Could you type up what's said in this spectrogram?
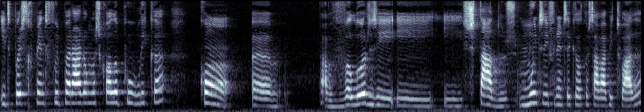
E depois, de repente, fui parar a uma escola pública com ahm, pá, valores e, e- e estados muito diferentes daquilo que eu estava habituada.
